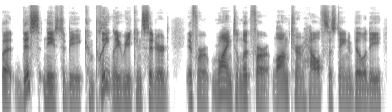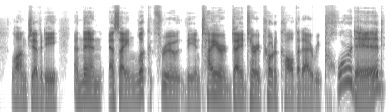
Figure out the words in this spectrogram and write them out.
but this needs to be completely reconsidered if we're wanting to look for long term health, sustainability, longevity. And then as I look through the entire dietary protocol that I reported,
